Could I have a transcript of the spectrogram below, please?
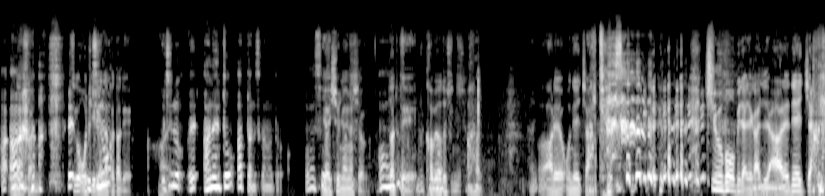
あ、あ、すごいお綺麗な方で。うちの、え、姉と会ったんですかあなた？あ、そういや、一緒に会いましたよ。あだって、壁の時に、はい。あれ、お姉ちゃんって。厨房みたいな感じで、あれ、姉ちゃんって。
